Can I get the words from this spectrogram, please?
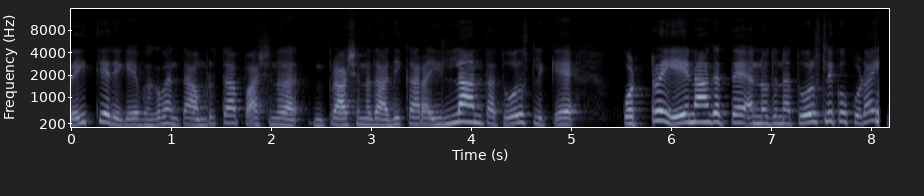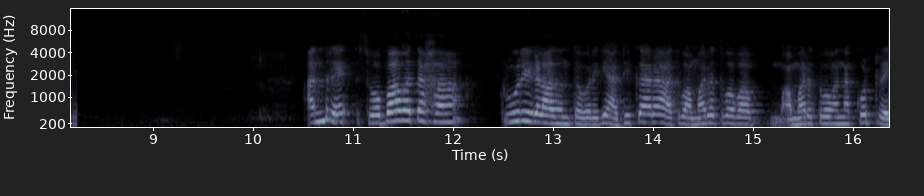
ದೈತ್ಯರಿಗೆ ಭಗವಂತ ಅಮೃತ ಪಾಶನದ ಪ್ರಾಶನದ ಅಧಿಕಾರ ಇಲ್ಲ ಅಂತ ತೋರಿಸ್ಲಿಕ್ಕೆ ಕೊಟ್ಟರೆ ಏನಾಗತ್ತೆ ಅನ್ನೋದನ್ನು ತೋರಿಸ್ಲಿಕ್ಕೂ ಕೂಡ ಅಂದರೆ ಸ್ವಭಾವತಃ ಕ್ರೂರಿಗಳಾದಂಥವರಿಗೆ ಅಧಿಕಾರ ಅಥವಾ ಅಮರತ್ವ ಅಮರತ್ವವನ್ನು ಕೊಟ್ಟರೆ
